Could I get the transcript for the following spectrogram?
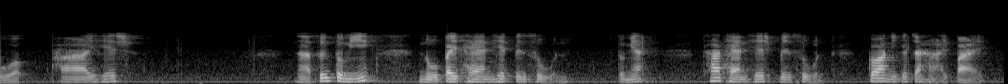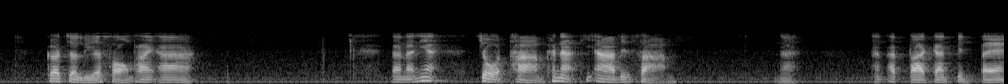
บวกพาย h นะซึ่งตรงนี้หนูไปแทน h เป็นศูนย์ตรงเนี้ย ถ้าแทน h เป็นศูนย์ก้อนนี้ก็จะหายไป ก็จะเหลือสองพาย r ดังนั้นเนี่ยโจทย์ถามขณะที่ r เป็นสามนะอันอัตราการเปลี่ยนแปลง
